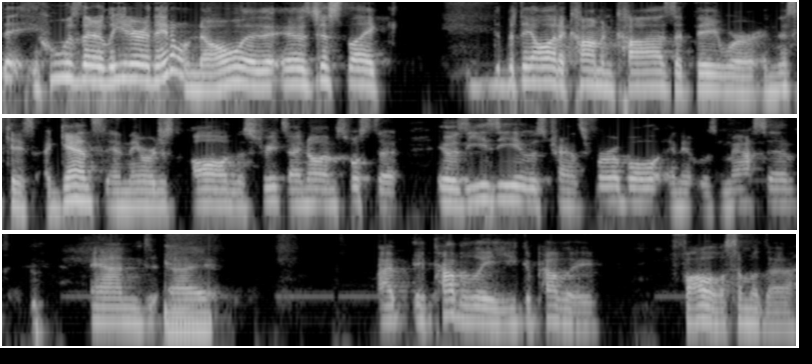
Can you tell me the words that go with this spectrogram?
they, who was their leader? They don't know. It was just like but they all had a common cause that they were in this case against and they were just all in the streets i know i'm supposed to it was easy it was transferable and it was massive and uh, I, it probably you could probably follow some of the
